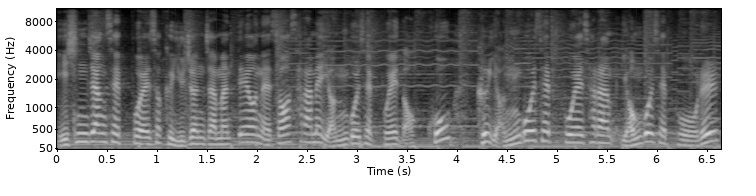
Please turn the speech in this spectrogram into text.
이 신장세포에서 그 유전자만 떼어내서 사람의 연골세포에 넣고 그 연골세포의 사람 연골세포를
